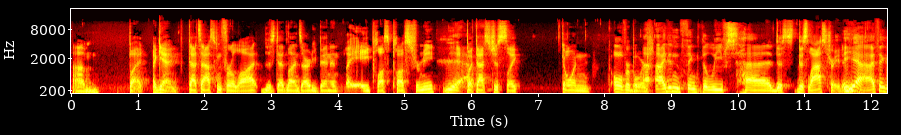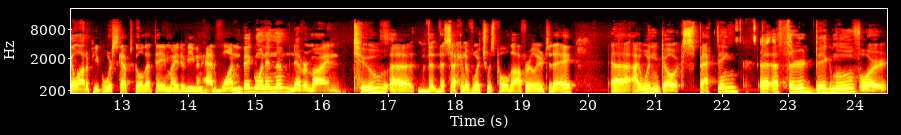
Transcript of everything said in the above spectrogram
Um, but again, that's asking for a lot. This deadline's already been in like A plus plus for me. Yeah. But that's just like going overboard. I didn't think the Leafs had this this last trade. Yeah, I think a lot of people were skeptical that they might have even had one big one in them. Never mind two. Uh, the the second of which was pulled off earlier today. Uh, I wouldn't go expecting a, a, third big move or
